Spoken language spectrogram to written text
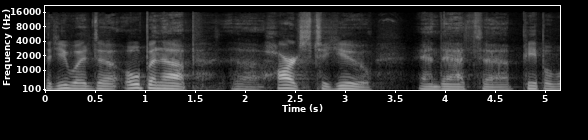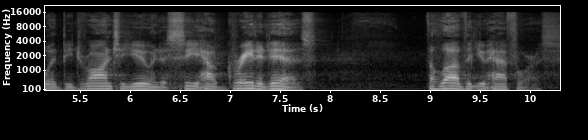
that you would uh, open up uh, hearts to you and that uh, people would be drawn to you and to see how great it is, the love that you have for us.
